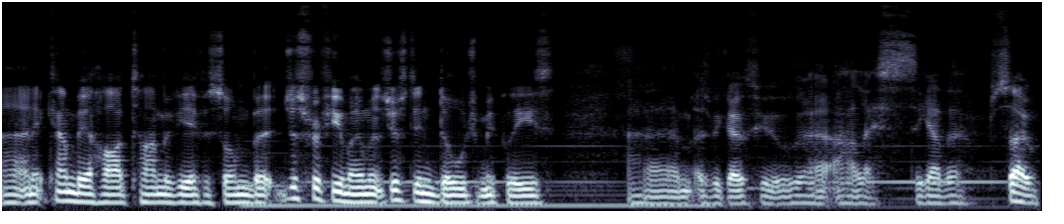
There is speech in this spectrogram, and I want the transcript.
uh, and it can be a hard time of year for some. But just for a few moments, just indulge me, please um, as we go through uh, our lists together. So,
